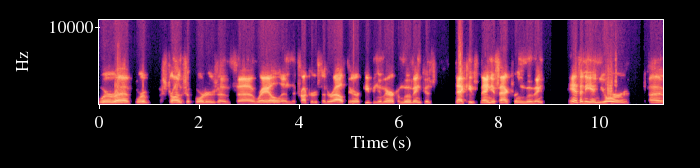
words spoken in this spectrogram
we're uh, we're strong supporters of uh, rail and the truckers that are out there keeping America moving because that keeps manufacturing moving. Anthony, in your uh,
